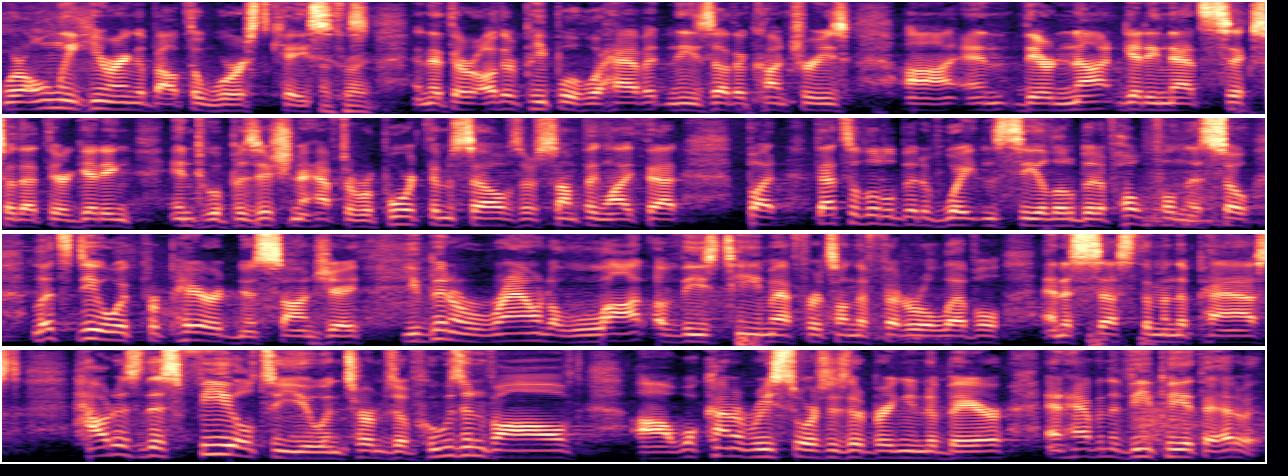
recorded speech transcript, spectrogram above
we're only hearing about the worst cases, right. and that there are other people who have it in these other countries, uh, and they're not getting that sick, so that they're getting into a position to have to report themselves or something like that. But that's a little bit of wait and see, a little bit of hopefulness. So let's deal with preparedness, Sanjay. You've been around a lot of these team efforts on the federal level and assessed them in the past. How does this feel? Feel to you in terms of who's involved, uh, what kind of resources they're bringing to bear, and having the VP at the head of it?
